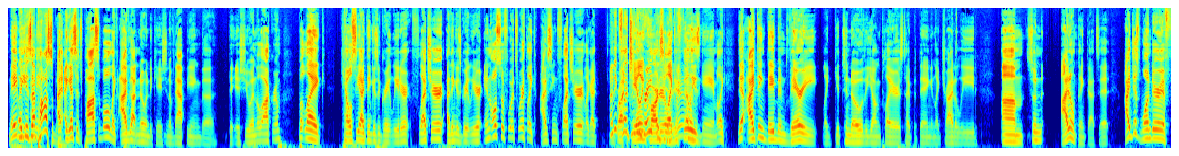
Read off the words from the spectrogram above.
Maybe Like, is I that mean, possible? I, I guess it's possible. Like I've got no indication of that being the the issue in the locker room. But like Kelce, I think is a great leader. Fletcher, I think is a great leader. And also for what it's worth, like I've seen Fletcher, like I, I think brought Fletcher's Jalen Carter, this year, like yeah. a Phillies game. Like they, I think they've been very like get to know the young players type of thing and like try to lead. Um, so n- I don't think that's it. I just wonder if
